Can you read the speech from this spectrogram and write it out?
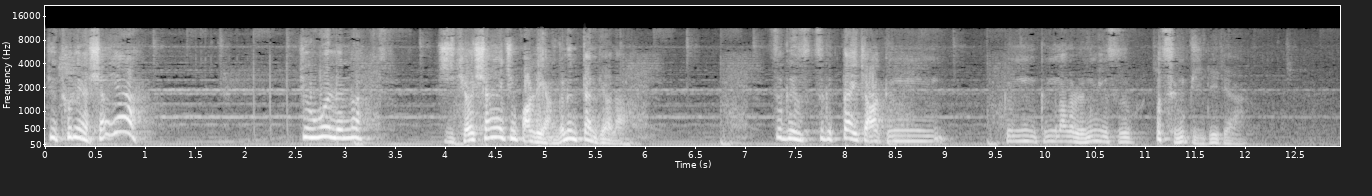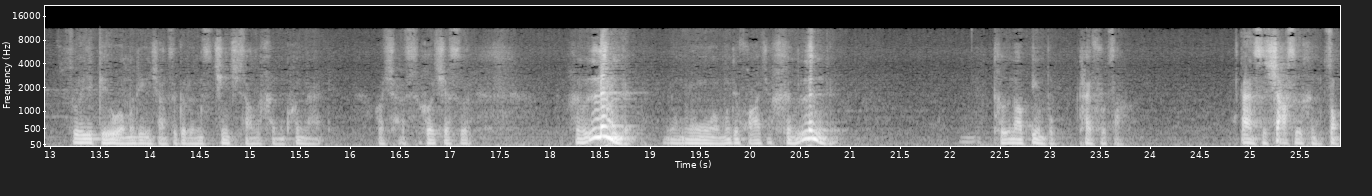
就偷点香烟啊！就为了那几条香烟，就把两个人干掉了。这个这个代价跟跟跟那个人命是不成比例的啊！所以给我们的印象，这个人是经济上是很困难的，而且是而且是很愣的，用用我们的话讲，很愣的，头脑并不太复杂，但是下手很重，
